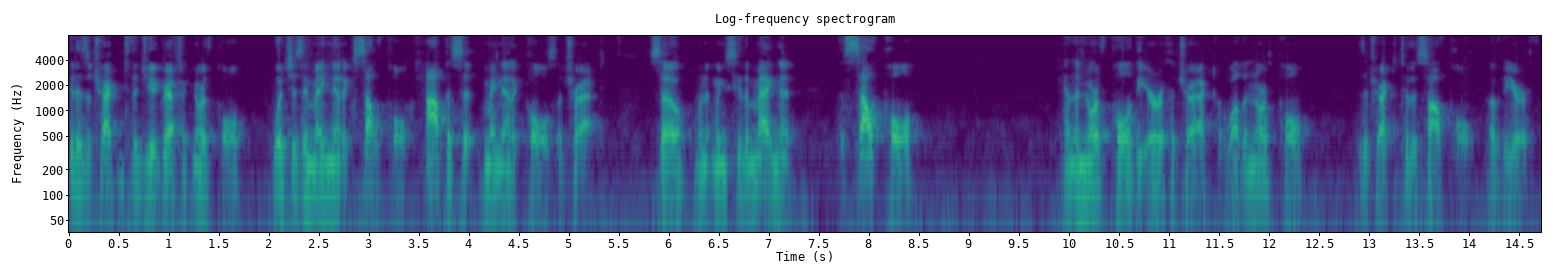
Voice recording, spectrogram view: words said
it is attracted to the geographic north pole, which is a magnetic south pole. Opposite magnetic poles attract. So when, when you see the magnet, the south pole and the north pole of the earth attract, while the north pole is attracted to the south pole of the earth.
